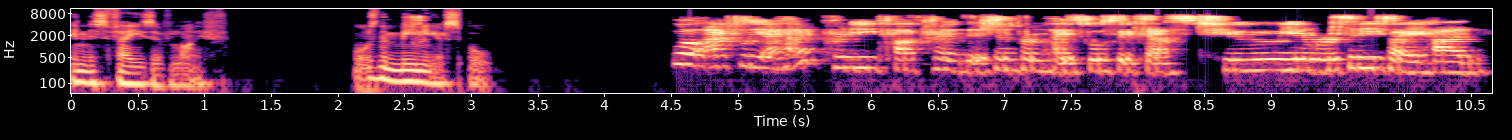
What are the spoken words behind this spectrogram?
in this phase of life? What was the meaning of sport? Well, actually, I had a pretty tough transition from high school success to university. So I had,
